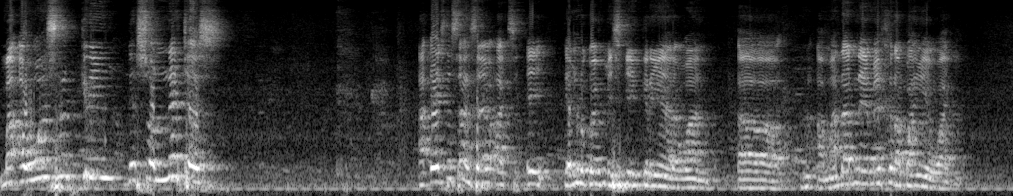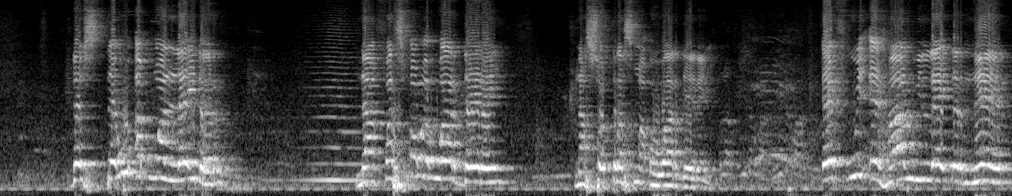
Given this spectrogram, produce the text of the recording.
Ma awansan kiri de son a este san sayo aksi eh, e kemlu ko miskin kiri ara wan a amanda ne me khrapan ye wagi. Dus tewu abwan leider na fasma o waardering na sotrasma o waardering. If we e haal we leider neer,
